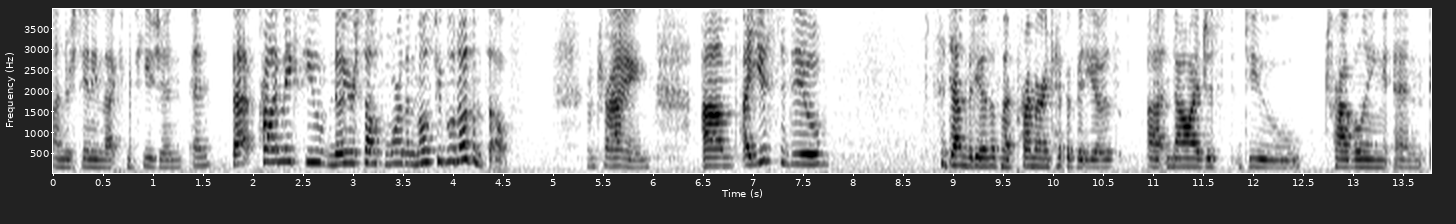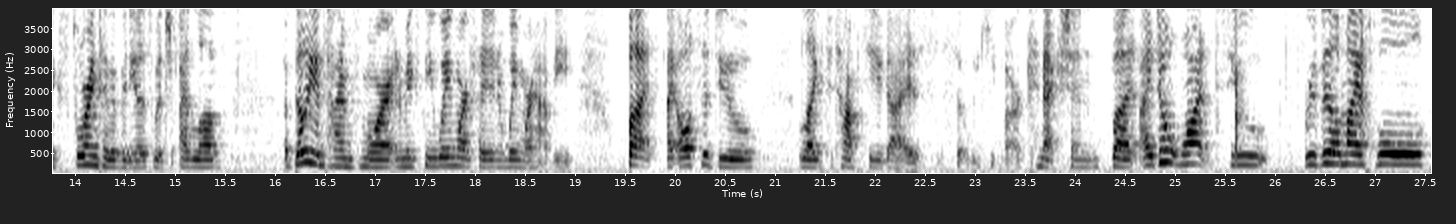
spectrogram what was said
understanding that confusion. And that probably makes you know yourself more than most people know themselves. I'm trying. Um, I used to do sit down videos as my primary type of videos. Uh, now I just do traveling and exploring type of videos, which I love a billion times more and it makes me way more excited and way more happy. But I also do like to talk to you guys so we keep our connection. But I don't want to reveal my whole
